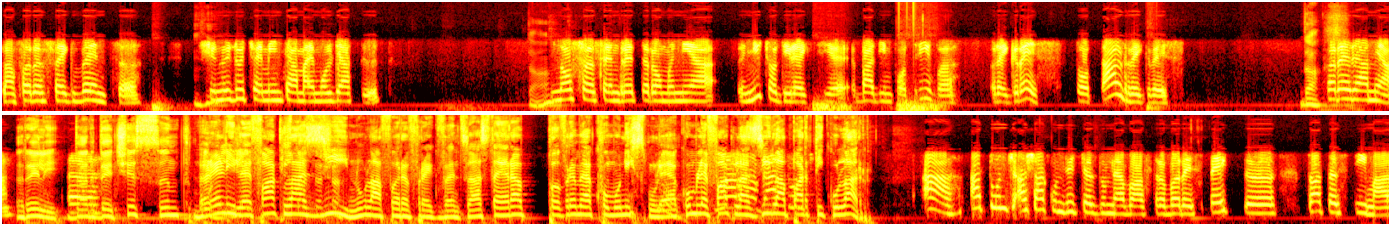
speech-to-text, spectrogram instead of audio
la fără frecvență și nu-i duce mintea mai mult de atât, da. nu o să se îndrepte România în nicio direcție, ba din potrivă, regres, total regres. Da. Părerea mea. Reli, dar Uh, de ce sunt... Reli le fac la zi, nu la fără frecvență. Asta era pe vremea comunismului. Acum le fac Nu, la nu, zi, dar la atunci- particular. A, atunci, așa cum ziceți dumneavoastră, vă respect uh, toată stima,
